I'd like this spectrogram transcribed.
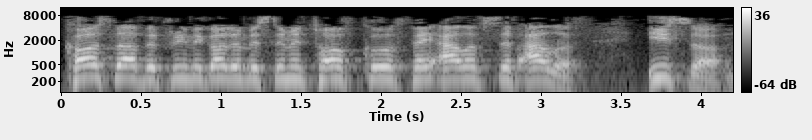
Kosa B'Primigodim B'Simin Tov Kuf Fe Aleph Sif Aleph. Isa.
